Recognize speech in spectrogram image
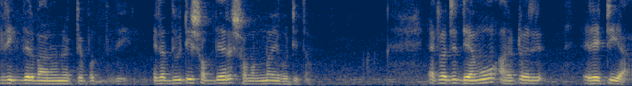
গ্রিকদের বানানো একটা পদ্ধতি। এটা দুইটি শব্দের সমন্বয়ে গঠিত। একটা হচ্ছে ডেমো, আর একটা রেটিয়া।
